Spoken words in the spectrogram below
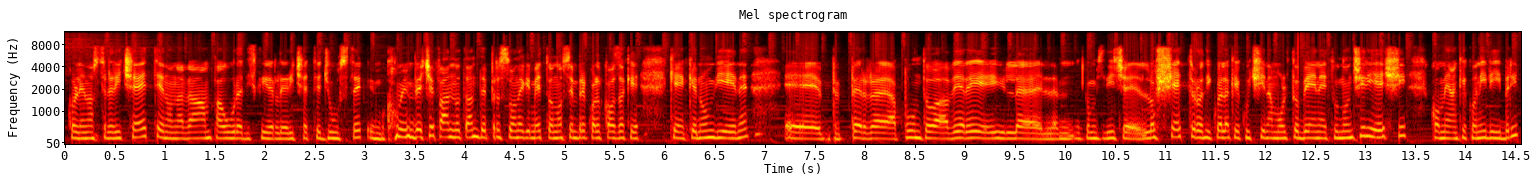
con le nostre ricette, non avevamo paura di scrivere le ricette giuste, come invece fanno tante persone che mettono sempre qualcosa qualcosa che, che, che non viene eh, per, per, appunto avere il, il, come si dice, lo scettro di quella che cucina molto bene tu non ci riesci come anche con i libri.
